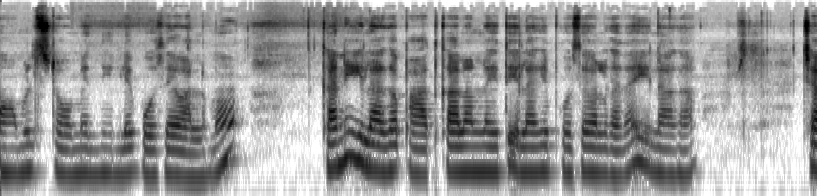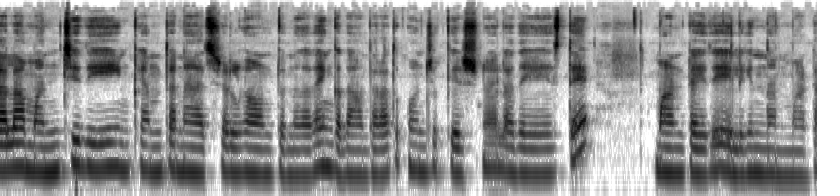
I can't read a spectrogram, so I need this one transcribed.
మామూలు స్టవ్ మీద నీళ్ళే పోసేవాళ్ళము. కానీ ఇలాగ పాతకాలంలో అయితే ఇలాగే పోసేవాళ్ళు కదా ఇలాగా చాలా మంచిది ఇంకంత న్యాచురల్గా ఉంటుంది కదా. ఇంకా దాని తర్వాత కొంచెం కృష్ణ ఇలా వేస్తే మంట అయితే వెలిగిందనమాట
